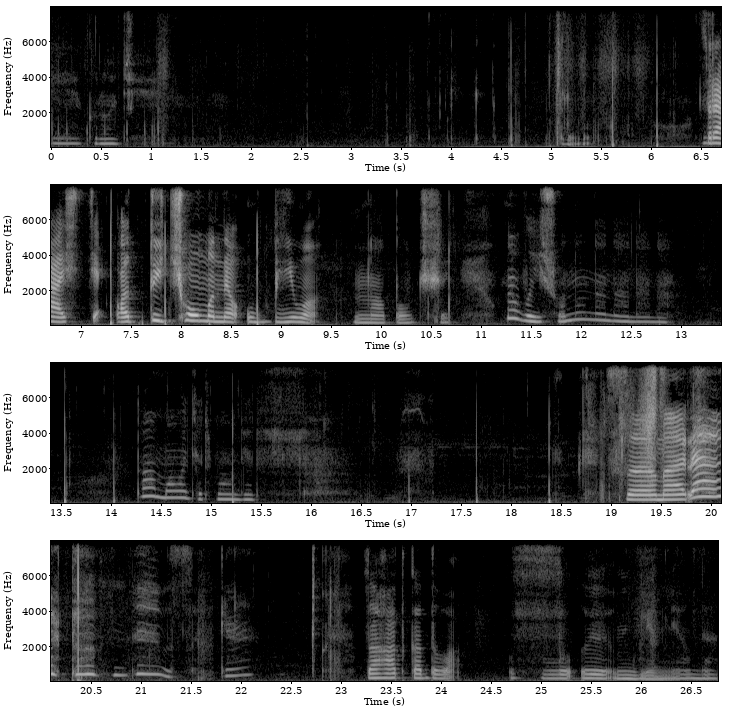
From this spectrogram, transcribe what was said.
собі, коротше. Здрасте. А ти чо мене убила? На, получи. Ну, вийшло. Ну, на, на, на, на. Да, молодець, молодець. Загадка 2. З... Не, не, не.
